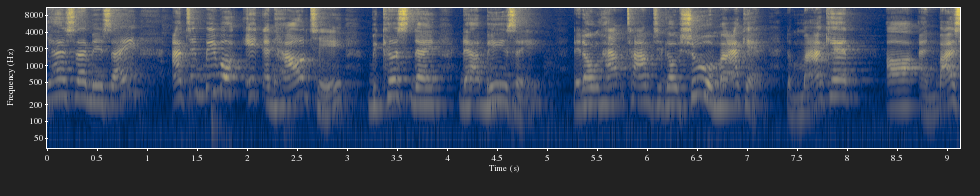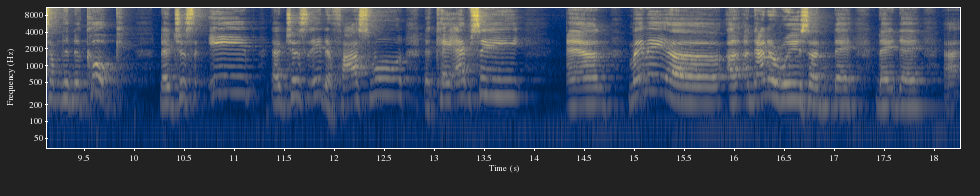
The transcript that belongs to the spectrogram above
yes, let me say, I think people eat unhealthy because they, they are busy. They don't have time to go to a market, the market, uh, and buy something to cook. They just eat, they just eat the fast food, the KFC, and maybe uh, another reason they they they uh,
